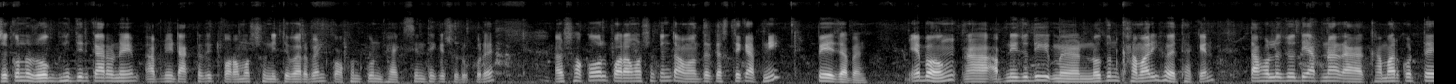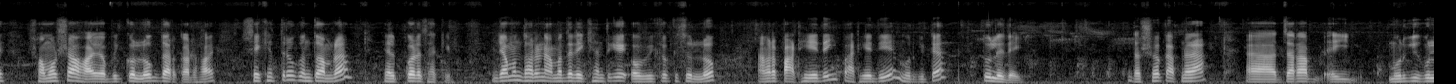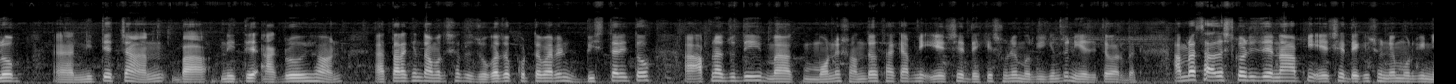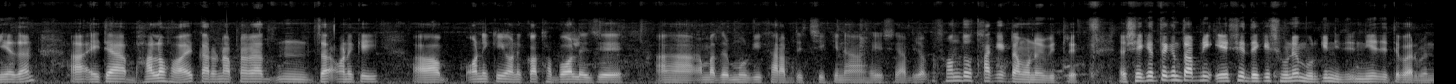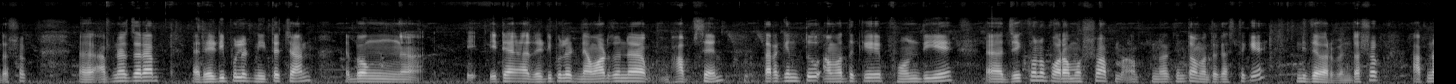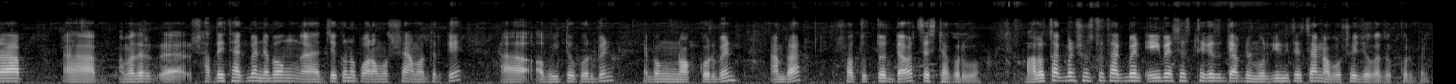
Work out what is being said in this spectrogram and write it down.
যে কোনো রোগ ভেদির কারণে আপনি ডাক্তারিক পরামর্শ নিতে পারবেন কখন কোন ভ্যাকসিন থেকে শুরু করে। সকল পরামর্শ কিন্তু আমাদের কাছ থেকে আপনি পেয়ে যাবেন। এবং আপনি যদি নতুন খামারি হয়ে থাকেন, তাহলে যদি আপনার খামার করতে সমস্যা হয়, অভিজ্ঞ লোক দরকার হয়, সেক্ষেত্রেও কিন্তু আমরা হেল্প করে থাকি। যেমন ধরেন, আমাদের এখান থেকে অভিজ্ঞ কিছু লোক আমরা পাঠিয়ে দিই, পাঠিয়ে দিয়ে মুরগিটা তুলে দেই। দর্শক, আপনারা যারা এই মুরগিগুলো নিতে চান বা নিতে আগ্রহী হন তারা কিন্তু আমাদের সাথে যোগাযোগ করতে পারেন। বিস্তারিত আপনার যদি মনে সন্দেহ থাকে, আপনি এসে দেখে শুনে মুরগি কিন্তু নিয়ে যেতে পারবেন। আমরা সাজেস্ট করি যে, না, আপনি এসে দেখে শুনে মুরগি নিয়ে যান। এটা ভালো হয়, কারণ আপনারা যা অনেকেই অনেকেই অনেক কথা বলে যে আমাদের মুরগি খারাপ দিচ্ছি কিনা এসে আপনি সন্দেহ থাকে একটা মনের ভিতরে, সেক্ষেত্রে কিন্তু আপনি এসে দেখে শুনে মুরগি নিয়ে যেতে পারবেন। দর্শক আপনার যারা রেডি পুলেট নিতে চান এবং এটা রেডি পুলেট নেওয়ার জন্য ভাবছেন, তারা কিন্তু আমাদেরকে ফোন দিয়ে যে কোনো পরামর্শ আপ- আপনারা কিন্তু আমাদের কাছ থেকে নিতে পারবেন। দর্শক, আপনারা আমাদের সাথেই থাকবেন এবং যে কোনো পরামর্শে আমাদেরকে অবহিত করবেন এবং নক করবেন। আমরা সতুত্তর দেওয়ার চেষ্টা করব। ভালো থাকবেন, সুস্থ থাকবেন। এই মেসেজ থেকে যদি আপনি মুরগি নিতে চান, অবশ্যই যোগাযোগ করবেন।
